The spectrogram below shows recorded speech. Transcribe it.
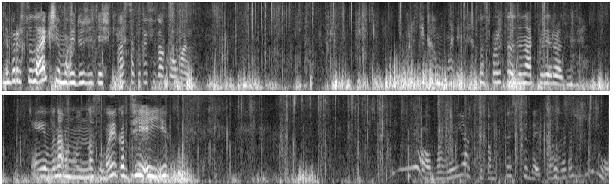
Не просто легші, мої дуже тяжкі. Настя, ходи сюди коло мене. Вероніка моя. У нас просто одинакові розміри. І вона капці, я її. Йоба, ну як ти там? Хтось сидить, я зараз живу.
